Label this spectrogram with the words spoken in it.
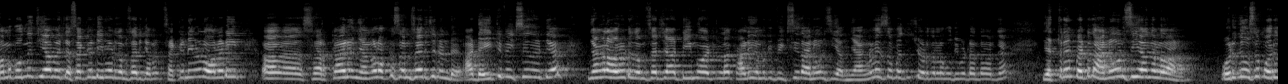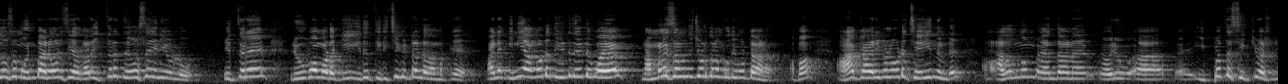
നമുക്കൊന്നും ചെയ്യാൻ പറ്റില്ല. സെക്കൻഡ് ടീമിനോട് സംസാരിക്കാം. സെക്കൻഡ് ടീമിനോട് ഓൾറെഡി സർക്കാരും ഞങ്ങളൊക്കെ സംസാരിച്ചിട്ടുണ്ട്. ആ ഡേറ്റ് ഫിക്സ് ചെയ്ത് കിട്ടിയാൽ ഞങ്ങൾ അവരോട് സംസാരിച്ച് ആ ടീമുമായിട്ടുള്ള കളി നമുക്ക് ഫിക്സ് ചെയ്ത് അനൗൺസ് ചെയ്യാം. ഞങ്ങളെ സംബന്ധിച്ചിടത്തോളം ബുദ്ധിമുട്ട് എന്താ പറഞ്ഞാൽ എത്രയും പെട്ടെന്ന് അനൗൺസ് ചെയ്യുക എന്നുള്ളതാണ് ഒരു ദിവസം ഒരു ദിവസം മുൻപ് അനൗൺസ് ചെയ്യാം. കാരണം ഇത്ര ദിവസം ഇനിയുള്ളൂ. ഇത്രയും രൂപ മുടക്കി ഇത് തിരിച്ചു കിട്ടണ്ടേ നമുക്ക്? അല്ല ഇനി അങ്ങോട്ട് നീണ്ടു നീണ്ടു പോയാൽ നമ്മളെ സംബന്ധിച്ചിടത്തോളം ബുദ്ധിമുട്ടാണ്. അപ്പോൾ ആ കാര്യങ്ങളോട് ചെയ്യുന്നുണ്ട്. അതൊന്നും എന്താണ് ഒരു ഇപ്പോഴത്തെ സിറ്റുവേഷൻ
